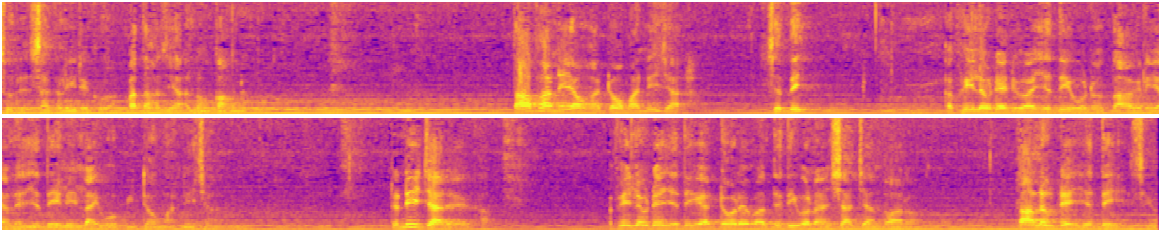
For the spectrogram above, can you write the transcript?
ဆိုတဲ့ဇာတ်ကလေးတစ်ခုအမှတ်သားစရာအလွန်ကောင်းတယ်တာဖနှစ်ယောက်ဟာတောမှာနေကြတာယသိ အဖေလုံးတဲ့သူကယသိဝတော့သားကလေးကလည်းယသိလေးလိုက်ဝပြီးတောမှာနေကြတနေ့ကြတဲ့အခါအဖေလုံးတဲ့ယသိကတောထဲမှာတတိဝလံရှာကြံသွားတော့သားလုံးတဲ့ယသိစီက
